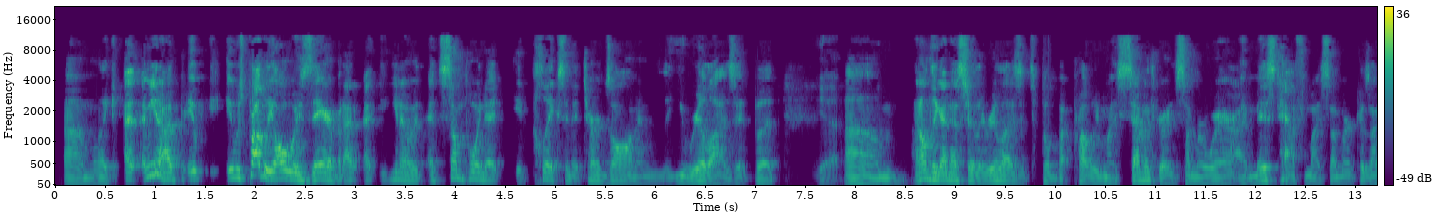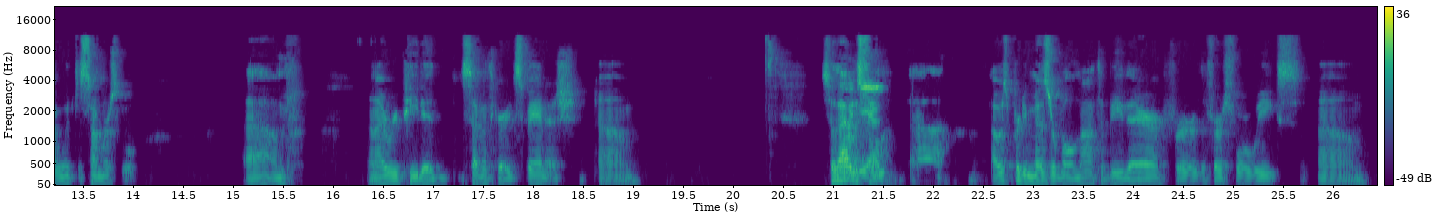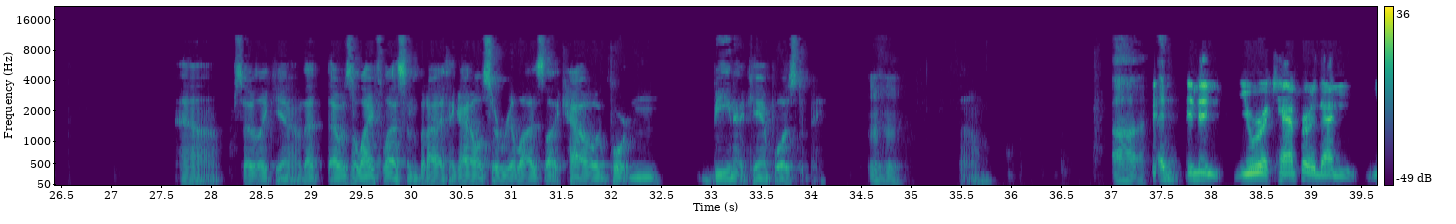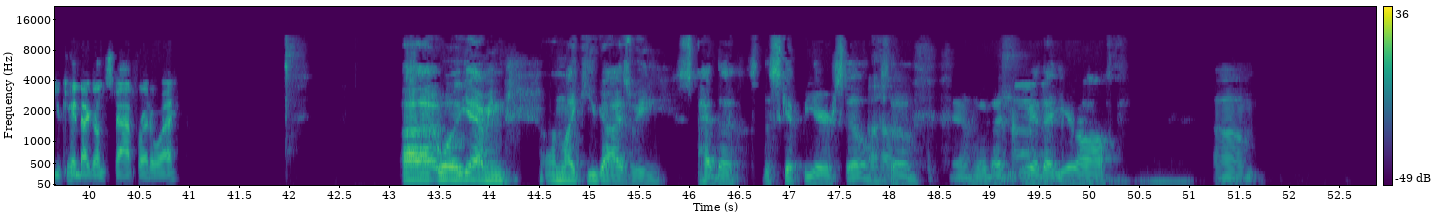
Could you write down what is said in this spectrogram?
um, like I, I mean, I, it, it was probably always there, but I, I you know, at some point it, it clicks and it turns on, and you realize it. But yeah. Um, I don't think I necessarily realized it until probably my seventh grade summer, where I missed half of my summer because I went to summer school. Um, and I repeated seventh grade Spanish. Um, so that was yeah. fun. Uh, I was pretty miserable not to be there for the first four weeks. Um, uh, so like you know that that was a life lesson, but I think I also realized like how important being at camp was to me. Mm-hmm. So uh-huh. And and then you were a camper, and then you came back on staff right away. Uh, well, yeah. I mean, unlike you guys, we had the the skip year still, uh-huh. so yeah, we had that uh-huh. we had that year off. Um,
